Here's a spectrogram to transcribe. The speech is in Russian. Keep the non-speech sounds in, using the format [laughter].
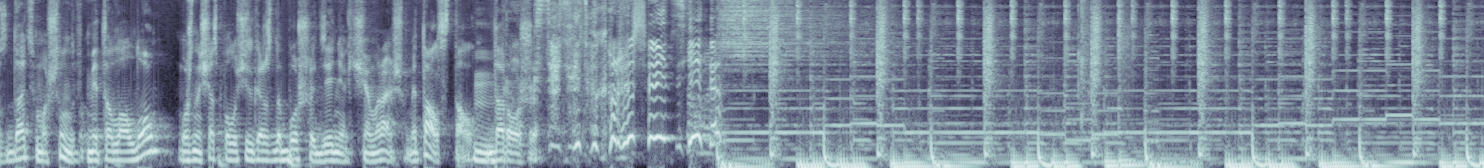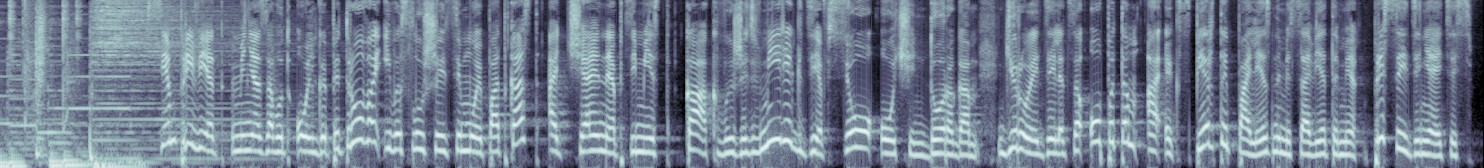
Сдать машину в металлолом можно сейчас получить гораздо больше денег, чем раньше. Металл стал mm. дороже. Кстати, это хорошая идея. Всем привет! Меня зовут Ольга Петрова, и вы слушаете мой подкаст «Отчаянный оптимист». Как выжить в мире, где все очень дорого. Герои делятся опытом, а эксперты – полезными советами. Присоединяйтесь.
